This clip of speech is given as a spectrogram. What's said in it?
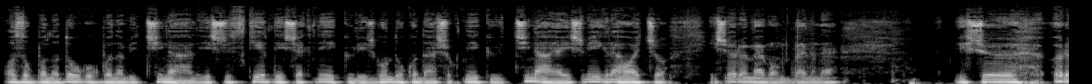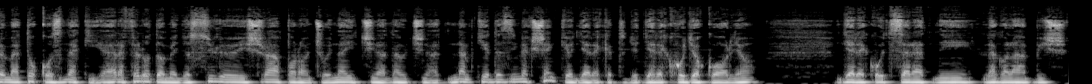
azokban a dolgokban, amit csinál, és kérdések nélkül és gondolkodások nélkül csinálja és végrehajtsa, és öröme van benne és ö, örömet okoz neki. Erre fel oda megy a szülő, és ráparancsol, hogy ne így csináld, ne úgy csináld. Nem kérdezi meg senki a gyereket, hogy a gyerek hogy akarja, a gyerek hogy szeretné, legalábbis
